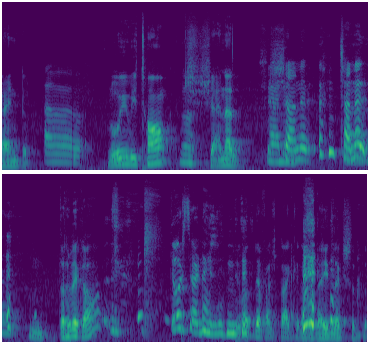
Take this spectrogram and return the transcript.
ಪ್ಯಾಂಟು ಲೂಯಿ ವಿಚಾಂಗ್ ಶ್ಯಾನಲ್ ಚಾನಲ್ ಚಾನಲ್ ತರಬೇಕಾ? ತೋರ್ಸೋಣ ಇಲ್ಲಿ. ಇವತ್ತೇ ಫಸ್ಟ್ ಹಾಕಿರೋದು ಐದು ಲಕ್ಷದ್ದು.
